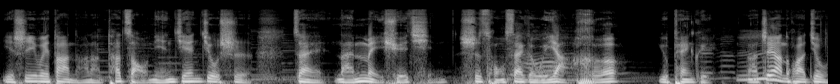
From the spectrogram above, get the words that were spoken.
也是一位大拿了。他早年间就是在南美学琴，师从塞格维亚和 u p a n k 啊，嗯这样的话就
